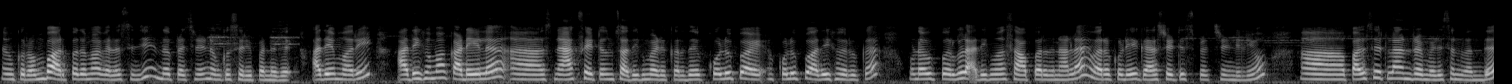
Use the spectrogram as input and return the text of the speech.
நமக்கு ரொம்ப அற்புதமாக வேலை செஞ்சு இந்த பிரச்சனையை நமக்கு சரி பண்ணுது. அதே மாதிரி அதிகமாக கடையில் ஸ்நாக்ஸ் ஐட்டம்ஸ் அதிகமாக எடுக்கிறது கொழுப்பு ஐ- கொழுப்பு அதிகம் இருக்க உணவுப் பொருட்கள் அதிகமாக சாப்பிட்றதுனால வரக்கூடிய கேஸ்ட்ரைட்டிஸ் பிரச்சனையிலையும் பல்செட்லான்ற மெடிசன் வந்து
